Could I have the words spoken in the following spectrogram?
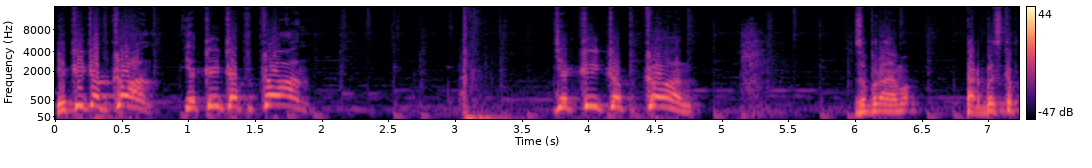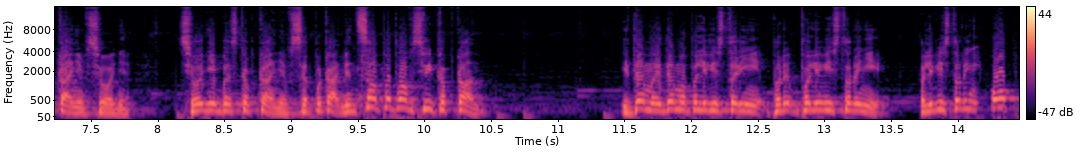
Який капкан? Який капкан? Який капкан? Забираємо. Так, без капканів сьогодні. Сьогодні без капканів, все пока. Він сам попав в свій капкан. Ідемо, йдемо по лівій стороні. По лівій стороні. По лівій стороні. Оп!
